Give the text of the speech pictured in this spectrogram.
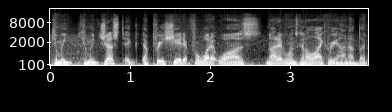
Can we can we just appreciate it for what it was? Not everyone's going to like Rihanna, but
